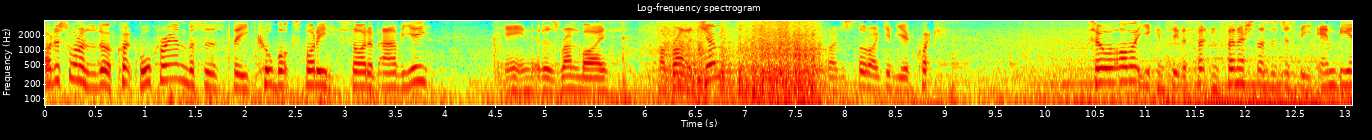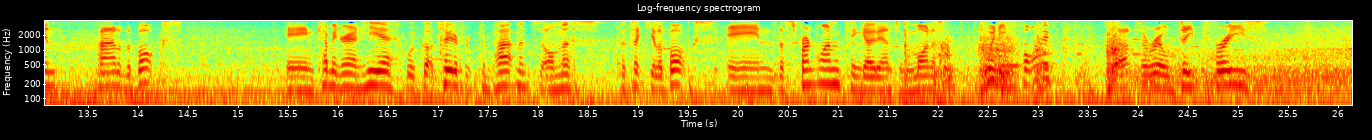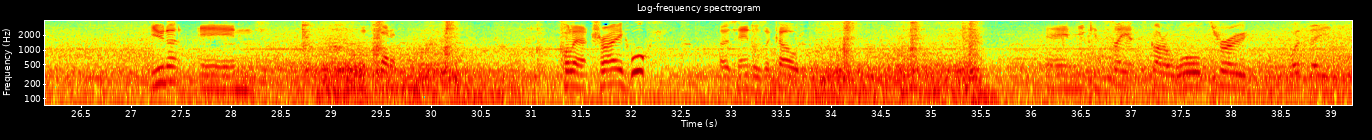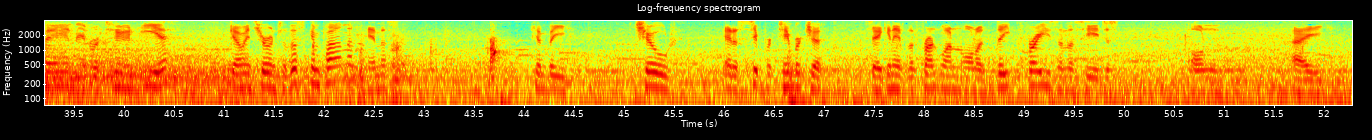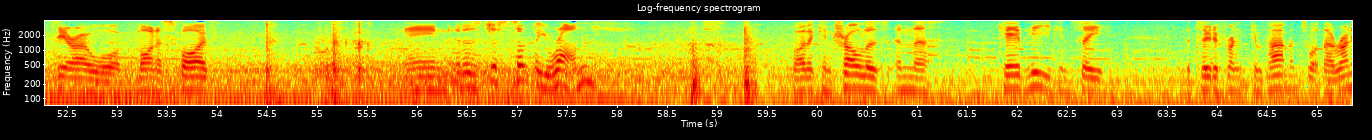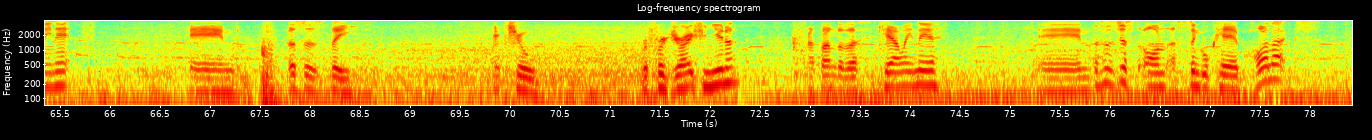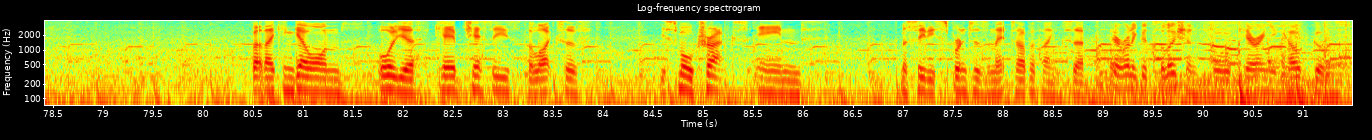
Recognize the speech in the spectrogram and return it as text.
I just wanted to do a quick walk around. This is the Coolbox body side of RVE and it is run by my brother Jim. But I just thought I'd give you a quick tour of it. You can see the fit and finish. This is just the ambient part of the box. And coming around here, we've got two different compartments on this particular box and this front one can go down to minus 25 so it's a real deep freeze unit and it's got a pull out tray. Whew, those handles are cold. And you can see it's got a wall through with the fan and return air going through into this compartment and this can be chilled at a separate temperature. So you can have the front one on a deep freeze and this here just on a zero or minus five and it is just simply run by the controllers in the cab here. You can see the two different compartments what they're running at. And this is the actual refrigeration unit up under the cowling there. And this is just on a single cab Hilux. But they can go on all your cab chassis the likes of your small trucks and Mercedes Sprinters and that type of thing. So they're a really good solution for carrying your cold goods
